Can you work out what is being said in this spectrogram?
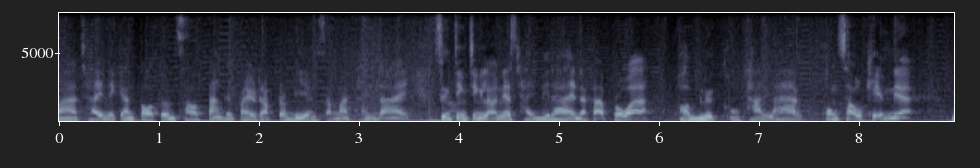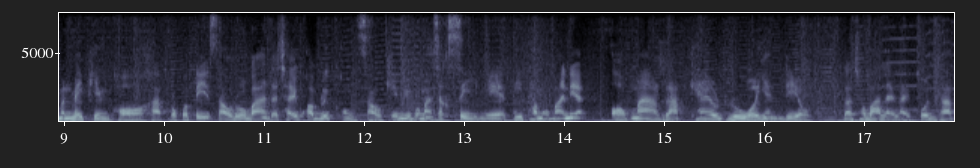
มาใช้ในการต่อเติมเสาตั้งขึ้นไประระเบียงสามารถทำได้ ซึ่งจริง ๆ แล้วเนี่ยใช้ไม่ได้นะครับ เพราะว่าความลึกของฐานรากของเสาเข็มเนี่ยมันไม่เพียงพอครับ ปกติเสารั้วบ้านจะใช้ความลึกของเสาเข็มอยู่ประมาณสัก 4 เมตร ที่ทำออกมาเนี่ยออกมารับแค่รั้วอย่างเดียว แล้วชาวบ้านหลาย ๆ คนครับ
